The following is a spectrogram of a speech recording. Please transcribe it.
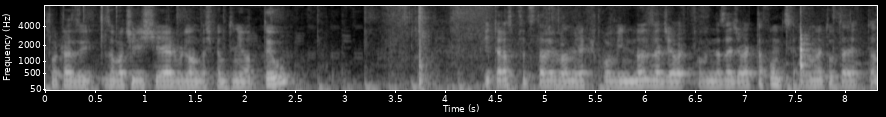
Przy okazji zobaczyliście jak wygląda świątynia od tyłu. I teraz przedstawię Wam jak powinno zadziałać, powinna zadziałać ta funkcja. Mamy tutaj, to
